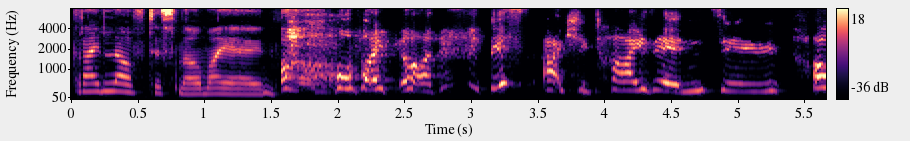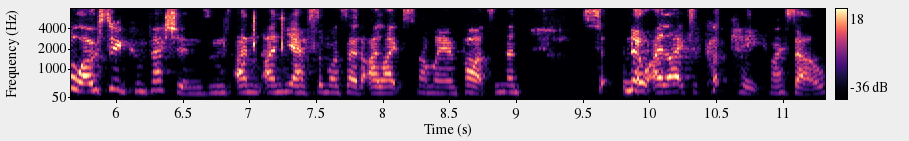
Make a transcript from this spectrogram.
but I love to smell my own. Oh my god, this actually ties into. Oh, I was doing confessions, and and, and yeah, someone said I like to smell my own farts, and then so, no, I like to cupcake myself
